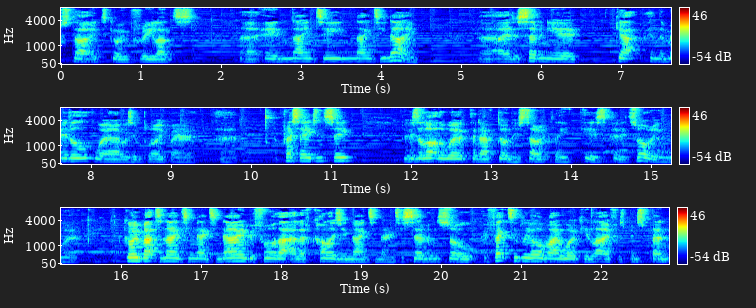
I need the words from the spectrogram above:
started going freelance uh, in 1999. Uh, I had a seven year gap in the middle where I was employed by a, a, press agency because a lot of the work that I've done historically is editorial work. Going back to 1999, before that I left college in 1997, so effectively all my working life has been spent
